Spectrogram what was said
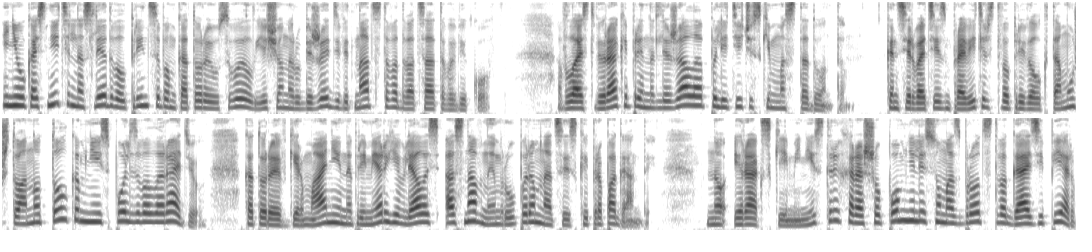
и неукоснительно следовал принципам, которые усвоил еще на рубеже XIX-XX веков. Власть в Ираке принадлежала политическим мастодонтам. Консерватизм правительства привел к тому, что оно толком не использовало радио, которое в Германии, например, являлось основным рупором нацистской пропаганды. Но иракские министры хорошо помнили сумасбродство Гази I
